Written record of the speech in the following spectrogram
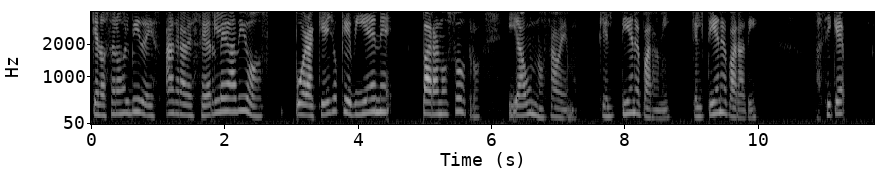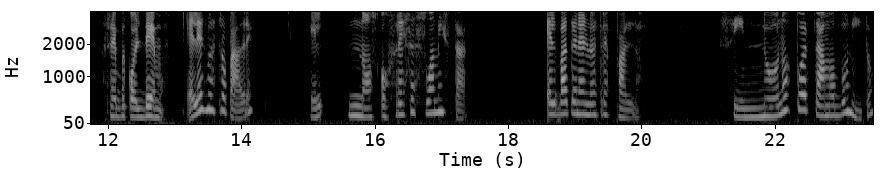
que no se nos olvide es agradecerle a Dios por aquello que viene para nosotros y aún no sabemos que Él tiene para mí, que Él tiene para ti. Así que recordemos, Él es nuestro Padre, Él nos ofrece su amistad, Él va a tener nuestra espalda. Si no nos portamos bonito,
